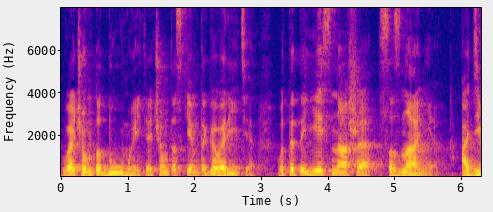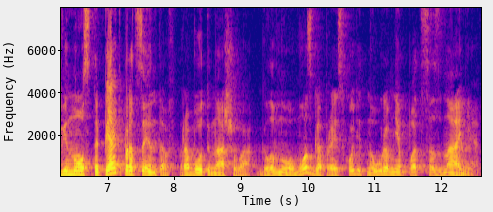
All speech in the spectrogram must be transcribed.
вы о чем-то думаете, о чем-то с кем-то говорите. Вот это и есть наше сознание. А 95% работы нашего головного мозга происходит на уровне подсознания.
